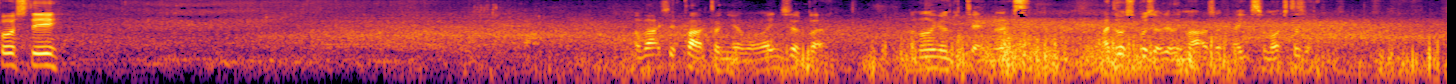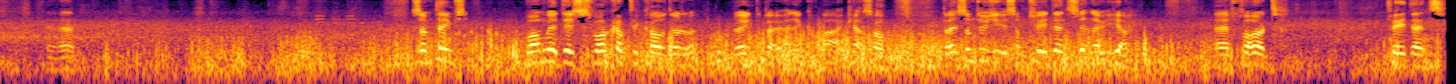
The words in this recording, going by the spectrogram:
Posty. I've actually parked on yellow lines here, but I'm only going to be 10 minutes. I don't suppose it really matters at night so much, does it? Sometimes what I'm going to do is just walk up to Calder roundabout and then come back, that's all. But sometimes you get some trade-ins sitting out here. Uh, Ford trade-ins.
